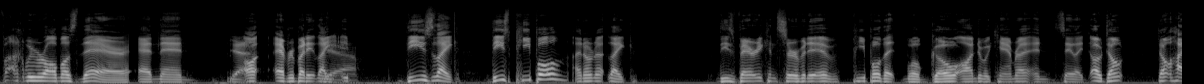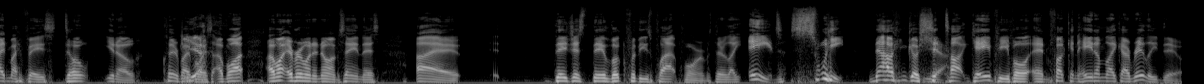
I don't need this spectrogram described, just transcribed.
fuck we were almost there and then Yeah. uh, everybody like Yeah. it- these like these people I don't know like these very conservative people that will go onto a camera and say like oh don't don't hide my face don't you know clear my Yeah. voice I want I want everyone to know I'm saying this uh they just they look for these platforms they're like AIDS sweet now I can go shit Yeah. talk gay people and fucking hate them like I really do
